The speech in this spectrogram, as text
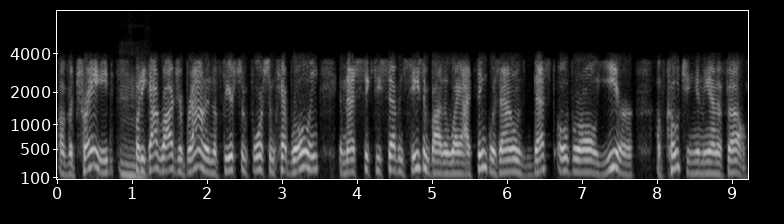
of a trade, mm. but he got Roger Brown, and the fearsome foursome kept rolling. And that '67 season, by the way, I think was Allen's best overall year of coaching in the NFL.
